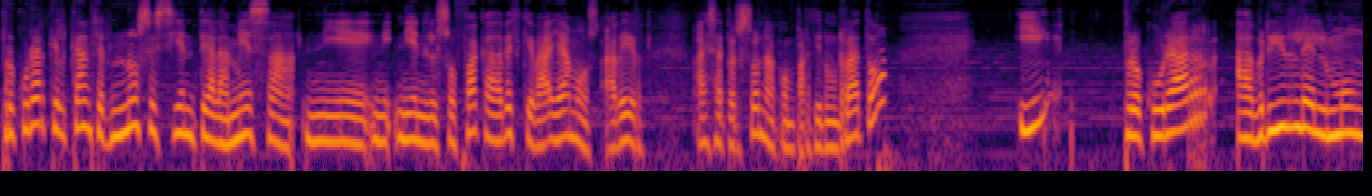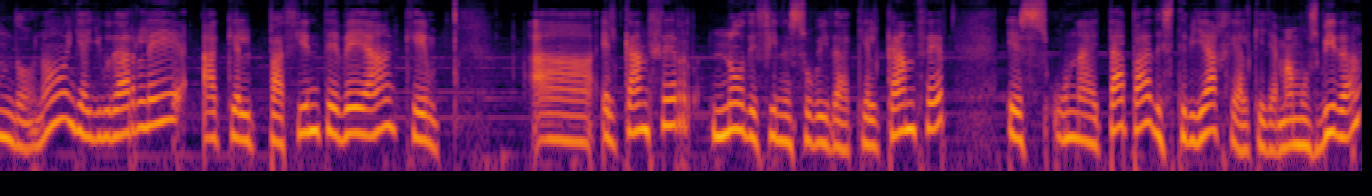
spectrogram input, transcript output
procurar que el cáncer no se siente a la mesa ni, ni en el sofá cada vez que vayamos a ver a esa persona compartir un rato y procurar abrirle el mundo ¿no? y ayudarle a que el paciente vea que ah, el cáncer no define su vida, que el cáncer es una etapa de este viaje al que llamamos vida.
